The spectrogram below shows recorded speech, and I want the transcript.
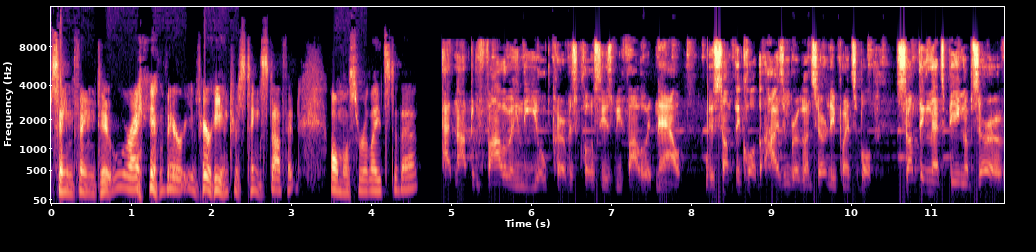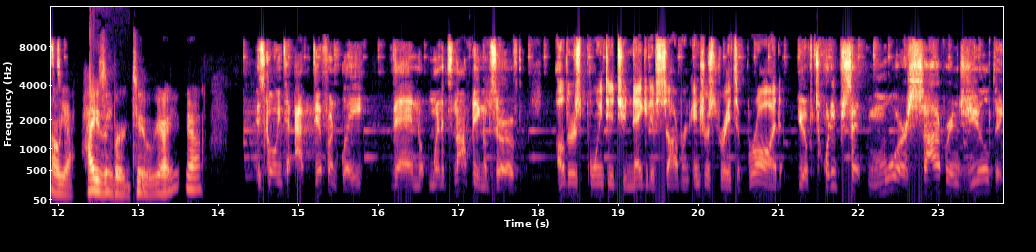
same thing, too, right? very, very interesting stuff. It almost relates to that. Had not been following the yield curve as closely as we follow it now. There's something called the Heisenberg uncertainty principle, something that's being observed. Oh, yeah. Heisenberg, too, right? Yeah. Is going to act differently than when it's not being observed. Others pointed to negative sovereign interest rates abroad. You have 20% more sovereigns yielding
